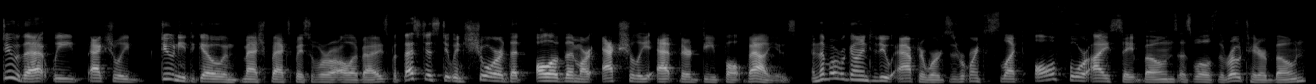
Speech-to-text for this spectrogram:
do that, we actually do need to go and mash backspace over all our values, but that's just to ensure that all of them are actually at their default values. And then what we're going to do afterwards is we're going to select all four eye state bones as well as the rotator bone,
